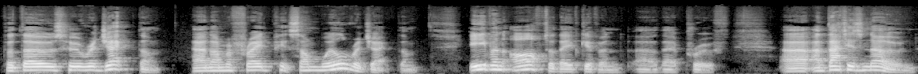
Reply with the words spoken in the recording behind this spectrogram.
for those who reject them. And I'm afraid some will reject them, even after they've given uh, their proof. Uh, and that is known.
